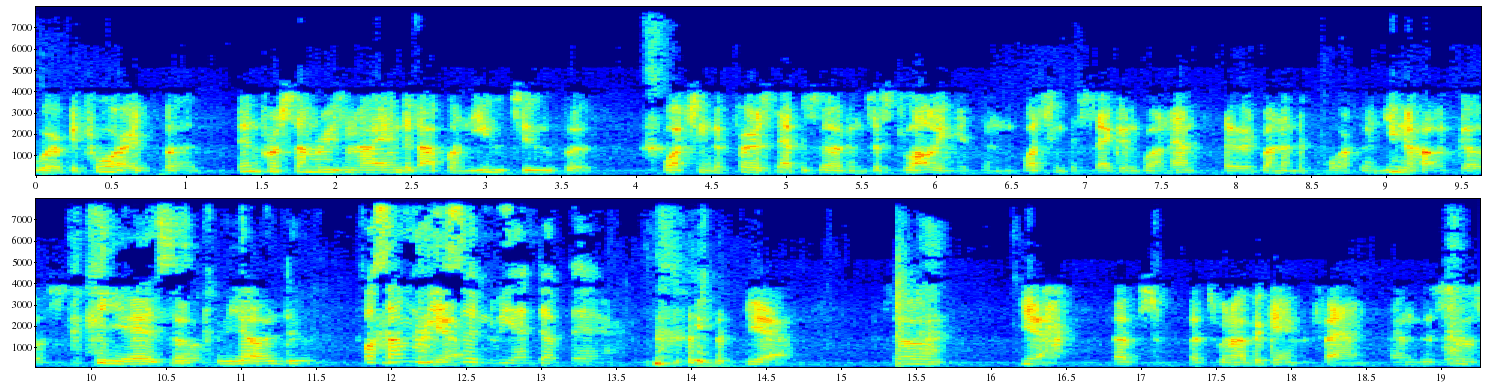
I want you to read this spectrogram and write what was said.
were before it. But then, for some reason, I ended up on YouTube. Uh, Watching the first episode and just loving it, and watching the second one and the third one and the fourth one, you know how it goes. yes, So- we all do. For some Yeah. reason, we end up there. Yeah. So yeah, that's that's when I became a fan. And this was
